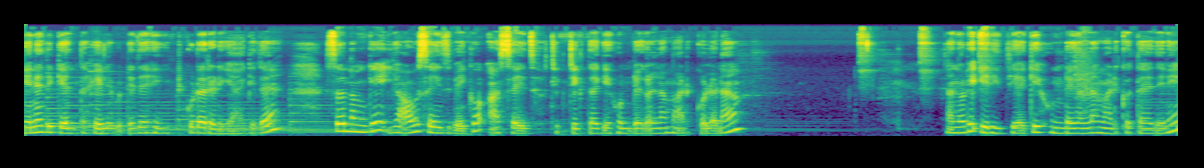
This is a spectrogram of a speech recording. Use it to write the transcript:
ನೆನೆದಕ್ಕೆ ಅಂತ ಹೇಳಿಬಿಟ್ಟಿದೆ ಹಿಟ್ಟು ಕೂಡ ರೆಡಿಯಾಗಿದೆ ಸೊ ನಮಗೆ ಯಾವ ಸೈಜ್ ಬೇಕೋ ಆ ಸೈಜ್ ಚಿಕ್ಕ ಚಿಕ್ಕದಾಗಿ ಹುಂಡೆಗಳನ್ನ ಮಾಡ್ಕೊಳ್ಳೋಣ. ನಾನು ನೋಡಿ ಈ ರೀತಿಯಾಗಿ ಹುಂಡೆಗಳನ್ನ ಮಾಡ್ಕೋತಾ ಇದ್ದೀನಿ.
